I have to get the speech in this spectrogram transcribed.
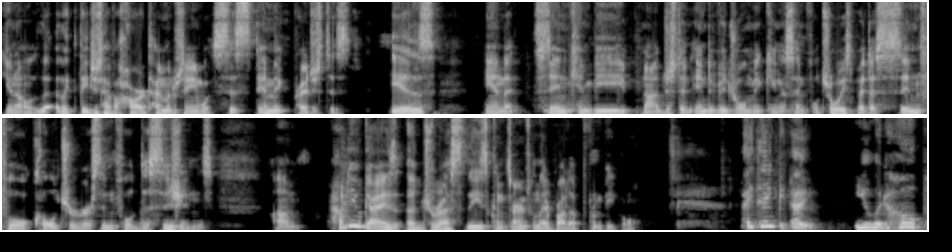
you know, th- like they just have a hard time understanding what systemic prejudice is and that sin can be not just an individual making a sinful choice, but a sinful culture or sinful decisions. Um, how do you guys address these concerns when they're brought up from people? I think uh, you would hope,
